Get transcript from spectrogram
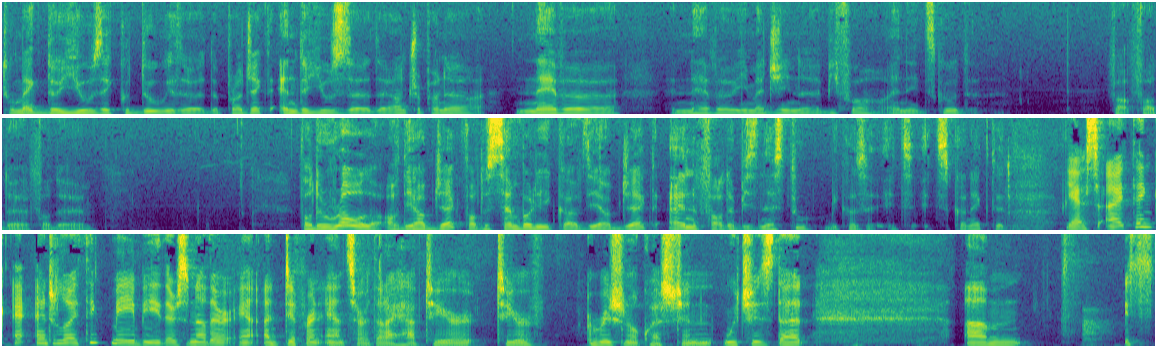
to make the use they could do with the, the project and the use the, the entrepreneur never, uh, never imagined uh, before. And it's good for, for, the, for, the, for the role of the object, for the symbolic of the object, and for the business too, because it's, it's connected. Yes, I think, Angelo, I think maybe there's another, a different answer that I have to your, to your original question, which is that um, it's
